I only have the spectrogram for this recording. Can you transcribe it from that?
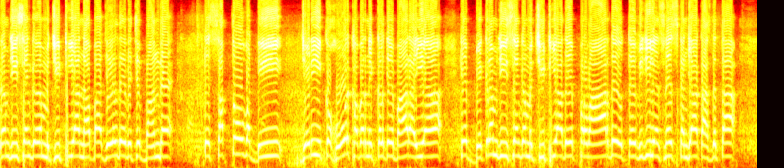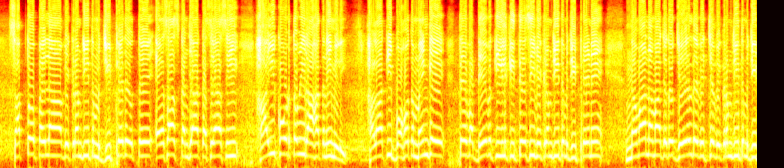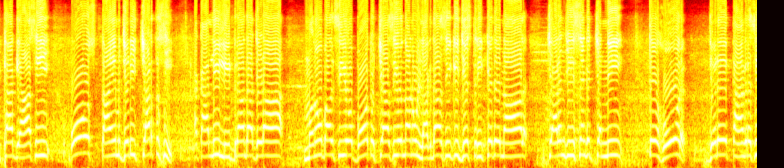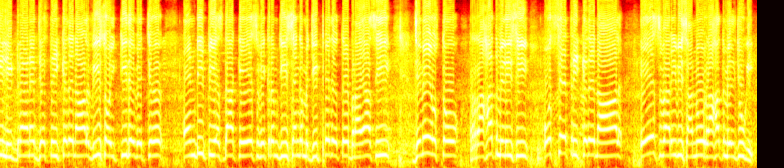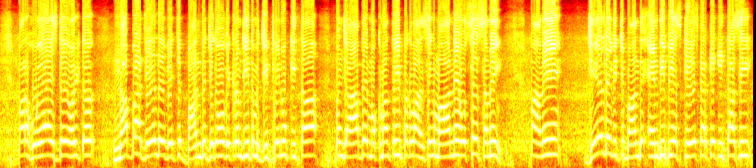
ਵਿਕਰਮਜੀਤ ਸਿੰਘ ਮਜੀਠੀਆ ਨਾਭਾ ਜੇਲ੍ਹ ਦੇ ਵਿੱਚ ਬੰਦ ਹੈ ਤੇ ਸਭ ਤੋਂ ਵੱਡੀ ਜਿਹੜੀ ਇੱਕ ਹੋਰ ਖਬਰ ਨਿਕਲ ਕੇ ਬਾਹਰ ਆਈ ਆ ਕਿ ਬਿਕਰਮਜੀਤ ਸਿੰਘ ਮਜੀਠੀਆ ਦੇ ਪਰਿਵਾਰ ਦੇ ਉੱਤੇ ਵਿਜੀਲੈਂਸ ਨੇ ਸਕੰਜਾ ਕੱਸ ਦਿੱਤਾ। ਸਭ ਤੋਂ ਪਹਿਲਾਂ ਵਿਕਰਮਜੀਤ ਮਜੀਠੇ ਦੇ ਉੱਤੇ ਐਸਾ ਸਕੰਜਾ ਕੱਸਿਆ ਸੀ, ਹਾਈ ਕੋਰਟ ਤੋਂ ਵੀ ਰਾਹਤ ਨਹੀਂ ਮਿਲੀ। ਹਾਲਾਂਕਿ ਬਹੁਤ ਮਹਿੰਗੇ ਤੇ ਵੱਡੇ ਵਕੀਲ ਕੀਤੇ ਸੀ ਵਿਕਰਮਜੀਤ ਮਜੀਠੇ ਨੇ। ਨਵਾਂ ਨਵਾਂ ਜਦੋਂ ਜੇਲ੍ਹ ਦੇ ਵਿੱਚ ਵਿਕਰਮਜੀਤ ਮਜੀਠਾ ਗਿਆ ਸੀ, ਉਸ ਟਾਈਮ ਜਿਹੜੀ ਚੜ੍ਹਤ ਸੀ, ਅਕਾਲੀ ਲੀਡਰਾਂ ਦਾ ਜਿਹੜਾ ਮਨੋਬਲ ਸੀ, ਉਹ ਬਹੁਤ ਉੱਚਾ ਸੀ। ਉਹਨਾਂ ਨੂੰ ਲੱਗਦਾ ਸੀ ਕਿ ਜਿਸ ਤਰੀਕੇ ਦੇ ਨਾਲ ਚਰਨਜੀਤ ਸਿੰਘ ਚੰਨੀ ਤੇ ਹੋਰ ਜਿਹੜੇ ਕਾਂਗਰਸੀ ਲੀਡਰਾਂ ਨੇ ਜਿਸ ਤਰੀਕੇ ਦੇ ਨਾਲ 2021 ਦੇ ਵਿੱਚ ਐਨਡੀਪੀਐਸ ਦਾ ਕੇਸ ਵਿਕਰਮਜੀਤ ਸਿੰਘ ਮਜੀਠੇ ਦੇ ਉੱਤੇ ਬਣਾਇਆ ਸੀ, ਜਿਵੇਂ ਉਸ ਤੋਂ ਰਾਹਤ ਮਿਲੀ ਸੀ, ਉਸੇ ਤਰੀਕੇ ਦੇ ਨਾਲ ਇਸ ਵਾਰੀ ਵੀ ਸਾਨੂੰ ਰਾਹਤ ਮਿਲ ਜੂਗੀ। ਪਰ ਹੋਇਆ ਇਸ ਦੇ ਉਲਟ, ਨਾਭਾ ਜੇਲ੍ਹ ਦੇ ਵਿੱਚ ਬੰਦ ਜਦੋਂ ਵਿਕਰਮਜੀਤ ਮਜੀਠੇ ਨੂੰ ਕੀਤਾ, ਪੰਜਾਬ ਦੇ ਮੁੱਖ ਮੰਤਰੀ ਭਗਵੰਤ ਸਿੰਘ ਮਾਨ ਨੇ ਉਸੇ ਸਮੇਂ ਭਾਵੇਂ ਜੇਲ੍ਹ ਦੇ ਵਿੱਚ ਬੰਦ ਐਨਡੀਪੀਐਸ ਕੇਸ ਕਰਕੇ ਕੀਤਾ ਸੀ।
